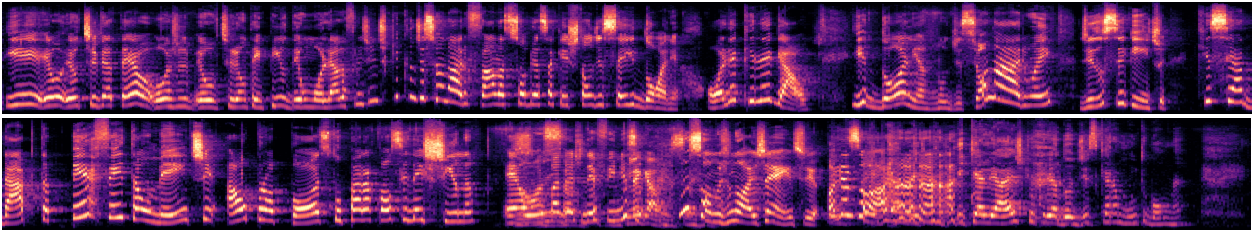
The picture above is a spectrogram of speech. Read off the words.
E eu, eu tive até, hoje eu tirei um tempinho, dei uma olhada, falei, gente, o que, que o dicionário fala sobre essa questão de ser idônea? Olha que legal. Idônea, no dicionário, hein, diz o seguinte: que se adapta perfeitamente ao propósito para qual se destina. É Nossa, uma das definições. Legal. Não somos nós, gente. Olha só. E que, aliás, que o Criador disse que era muito bom, né?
